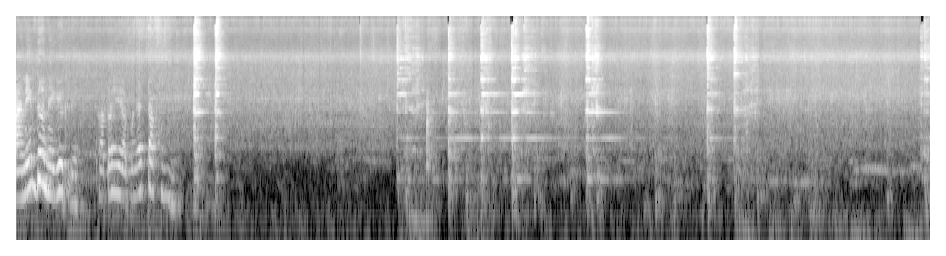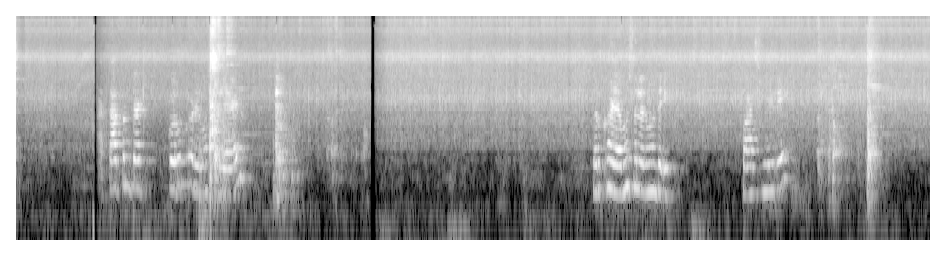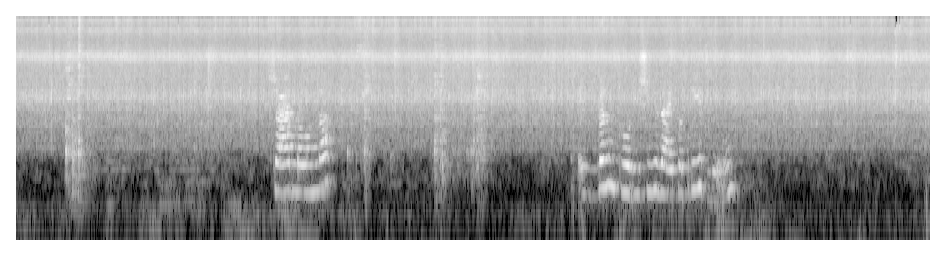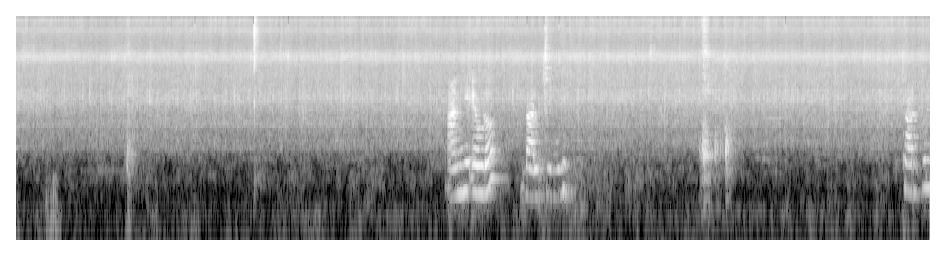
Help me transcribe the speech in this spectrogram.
आणि धने घेतले आता हे आपण यात टाकून घेऊ आता आपण त्यात करू खडे मसाले ॲड तर खड्या मसाल्यांमध्ये एक पाच मिरे. चार लवंगा. एकदम थोडीशी ही जायपत्री घेतली आहे मी. आणि हे एवढं दालचिनी घेतली. चार फुल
